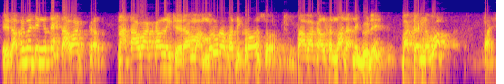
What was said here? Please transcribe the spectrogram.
Eh tapi macam ngetes tawakal. Nak tawakal ning daerah makmur pati krasa. Tawakal tenan nak ning gone padang napa? Pas.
